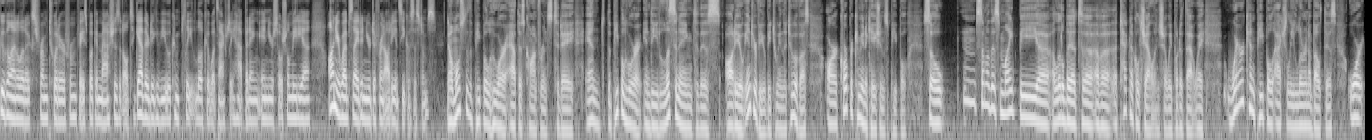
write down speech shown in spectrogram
Google Analytics, from Twitter, from Facebook, and mashes it all together to give you a complete look at what's actually happening in your social media, on your website, and your different audience ecosystems. Now, most of the people who are at this conference today, and the people who are indeed listening to this audio interview between the two of us, are corporate communications people. So, mm, some of this might be uh, a little bit uh, of a, a technical challenge, shall we put it that way. Where can people actually learn about this? Or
